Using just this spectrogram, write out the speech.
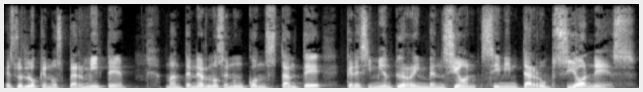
eso es lo que nos permite mantenernos en un constante crecimiento y reinvención sin interrupciones.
